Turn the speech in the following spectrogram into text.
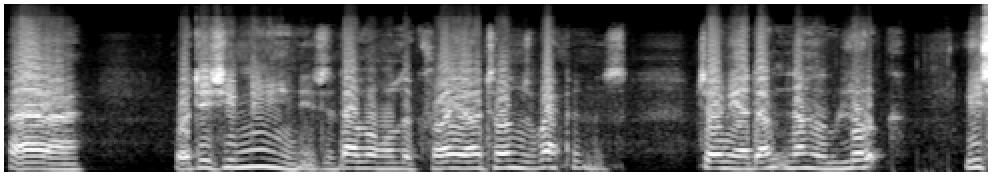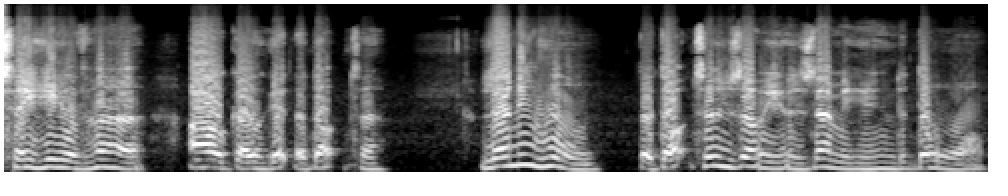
Ferrara, what does she mean? It's another one of the Kroton's weapons. Jamie, I don't know. Look. You say he of her. I'll go and get the doctor. Learning hall. The doctor and Zoe are examining the door.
